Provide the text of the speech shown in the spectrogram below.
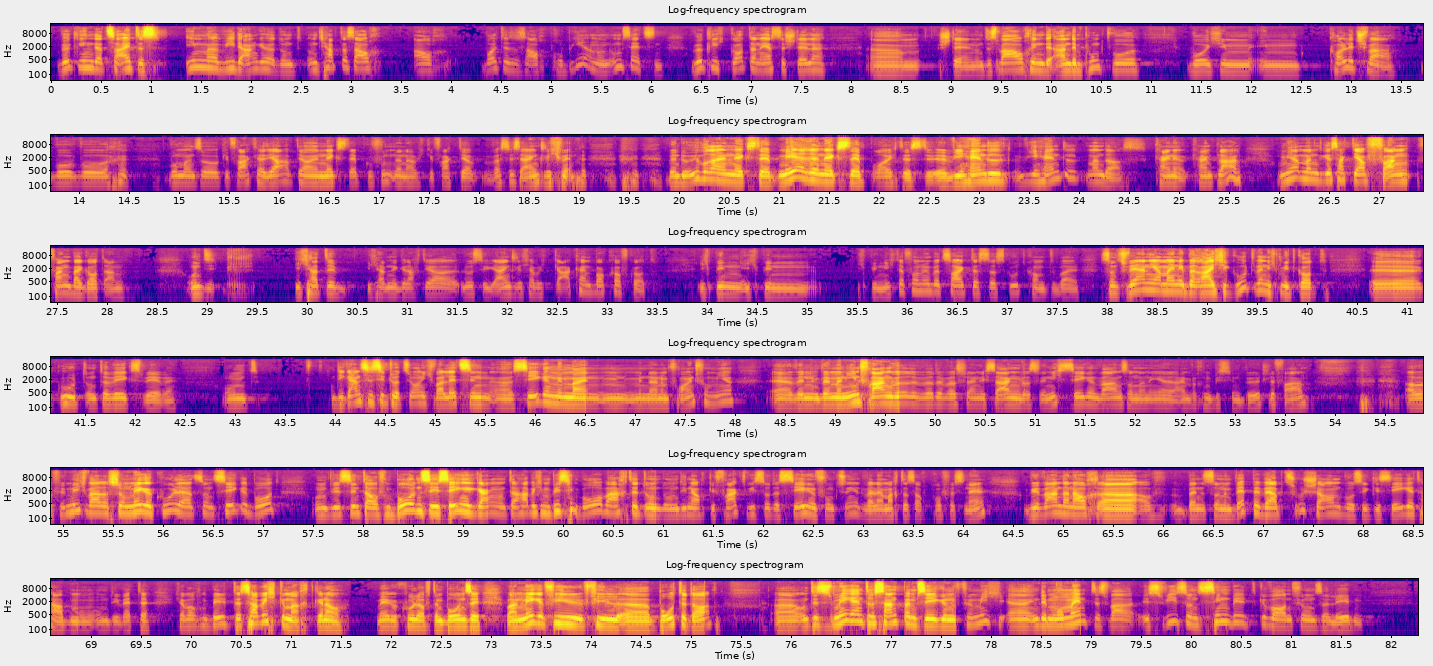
wirklich in der Zeit das immer wieder angehört. Und, und ich habe das auch, auch, wollte das auch probieren und umsetzen. Wirklich Gott an erster Stelle ähm, stellen. Und das war auch in, an dem Punkt, wo, wo ich im, im College war, wo, wo, wo man so gefragt hat, ja, habt ihr einen Next Step gefunden? Dann habe ich gefragt, ja, was ist eigentlich, wenn, wenn du überall einen Next Step, mehrere Next Step bräuchtest? Wie handelt, wie handelt man das? Keine, kein Plan. Und mir hat man gesagt, ja, fang, fang bei Gott an. Und ich hatte, ich habe mir gedacht, ja, lustig, eigentlich habe ich gar keinen Bock auf Gott. Ich bin, ich bin ich bin nicht davon überzeugt, dass das gut kommt, weil sonst wären ja meine Bereiche gut, wenn ich mit Gott äh, gut unterwegs wäre. Und die ganze Situation, ich war letztens äh, segeln mit, mein, mit einem Freund von mir. Äh, wenn, wenn man ihn fragen würde, würde er wahrscheinlich sagen, dass wir nicht segeln waren, sondern eher einfach ein bisschen Bötle fahren. Aber für mich war das schon mega cool. Er hat so ein Segelboot und wir sind da auf dem Bodensee segeln gegangen und da habe ich ein bisschen beobachtet und, und ihn auch gefragt, wie so das Segeln funktioniert, weil er macht das auch professionell. Und wir waren dann auch äh, auf, bei so einem Wettbewerb zuschauen, wo sie gesegelt haben um, um die Wette. Ich habe auch ein Bild, das habe ich gemacht, genau. Mega cool auf dem Bodensee. Waren mega viel, viel äh, Boote dort. Äh, und das ist mega interessant beim Segeln. Und für mich äh, in dem Moment, das war, ist wie so ein Sinnbild geworden für unser Leben.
